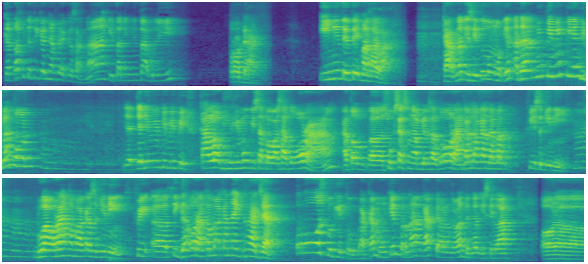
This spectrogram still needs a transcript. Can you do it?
Tapi ketika nyampe ke sana kita diminta beli produk. Ini titik masalah. Karena di situ kemudian ada mimpi-mimpi yang dibangun ya, jadi mimpi-mimpi. Kalau dirimu bisa bawa satu orang atau eh, sukses mengambil satu orang kamu akan dapat fee segini. Dua orang kamu akan segini. Fee, eh, tiga orang kamu akan naik derajat. Terus begitu. Bahkan mungkin pernah kan kawan-kawan dengar istilah eh,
